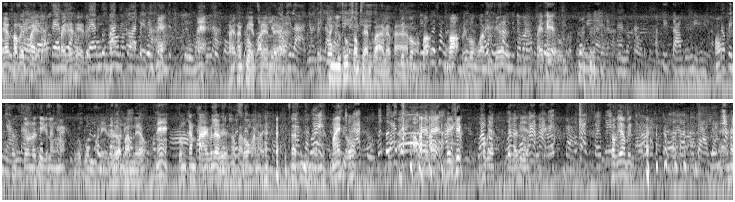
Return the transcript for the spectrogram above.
แล้วเขาไปไปแสนไปแล้วเทศเลยแสนมึงพันก่อนเป็เนี่นยคนแสนเร็วมากจ้ะทางทางเพจแสนแล้วย้อนที่หลาย้อนที่หลาทาง YouTube 2 0 0 0 0กว่าแล้วครับ เป็นวงนี่ก็ก็เคยฟังก็เป็นวงวันไม่ที่เคเจยอฟังอยู่แต่ว่าไปเทศผมวงนี้ไงนะคะแม่นว่าค่ะอันติดตามวงนี้นี่แหละอ๋อเราเป็นอย่างไรเจ้าหน้าที่กำลังมาว่าผมอันนี้เริ่เริ่มมความแล้ว นี่ผมกันตายไปแล้วเออครับสองอันเลยไม่ไม่โอ้เบิ้งจะแต่เอาแม่แม่เป็นคลิปครบยังเป็นนาที ยังจ้าครบยังเป็นจ้าจ้าให้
